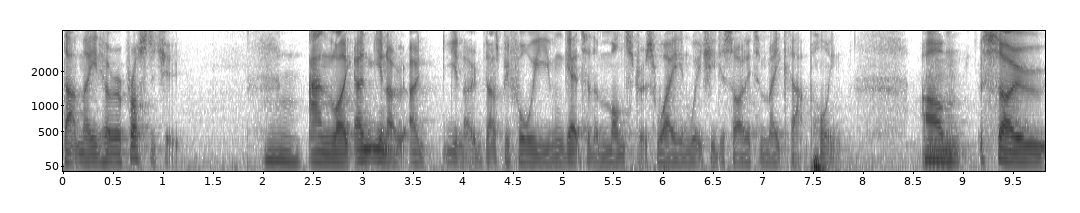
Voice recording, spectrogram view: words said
that made her a prostitute. And like and you know I, you know that's before we even get to the monstrous way in which he decided to make that point. Um, so,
